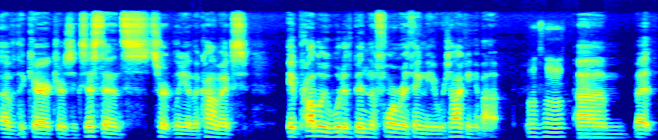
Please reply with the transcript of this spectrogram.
of the character's existence, certainly in the comics, it probably would have been the former thing that you were talking about. hmm Um, but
